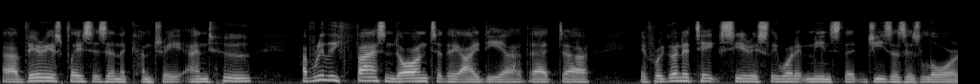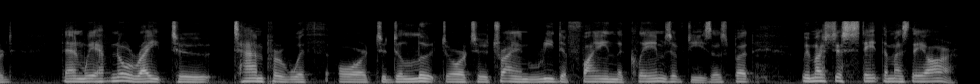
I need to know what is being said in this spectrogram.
uh, various places in the country and who have really fastened on to the idea that uh, if we're going to take seriously what it means that Jesus is Lord, then we have no right to tamper with or to dilute or to try and redefine the claims of Jesus, but we must just state them as they are.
